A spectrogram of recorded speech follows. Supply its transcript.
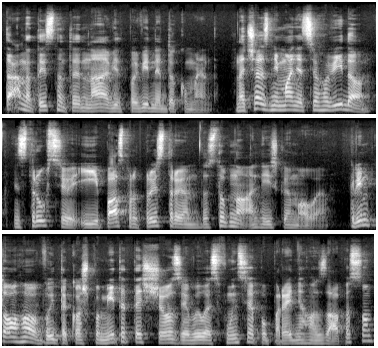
та натиснути на відповідний документ. На час знімання цього відео інструкцію і паспорт пристрою доступно англійською мовою. Крім того, ви також помітите, що з'явилась функція попереднього запису,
